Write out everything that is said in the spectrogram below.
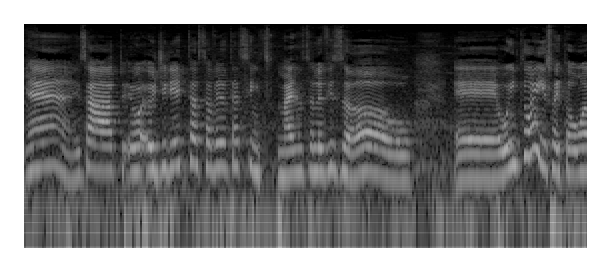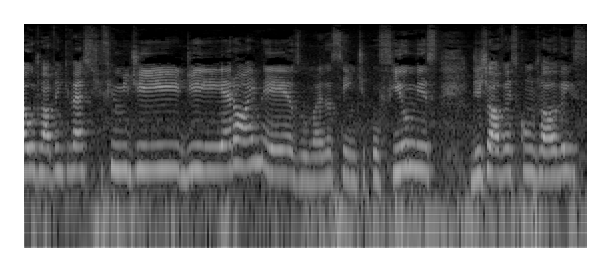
É, exato. Eu, eu diria que tá, talvez até assim, mais na televisão. É, ou então é isso, então é o jovem que assistir filme de, de herói mesmo. Mas assim, tipo, filmes de jovens com jovens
